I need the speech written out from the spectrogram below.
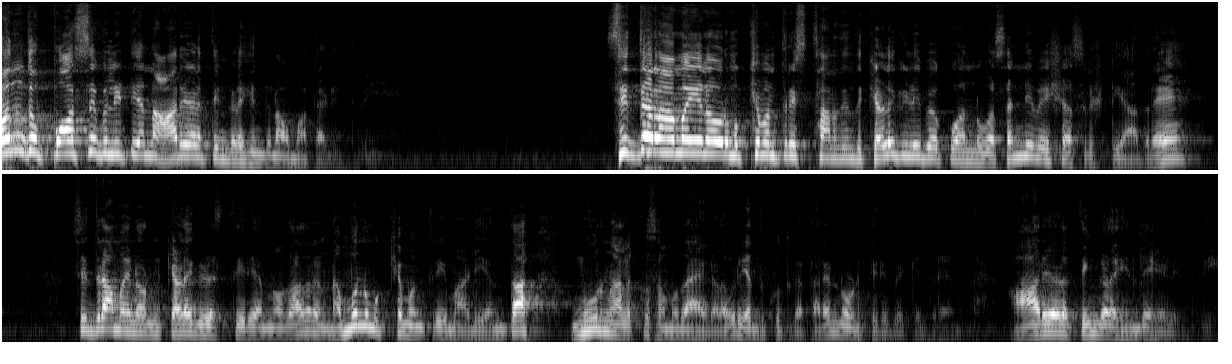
ಒಂದು ಪಾಸಿಬಿಲಿಟಿಯನ್ನು ಆರೇಳು ತಿಂಗಳ ಹಿಂದೆ ನಾವು ಮಾತಾಡಿದ್ವಿ. ಸಿದ್ದರಾಮಯ್ಯನವರು ಮುಖ್ಯಮಂತ್ರಿ ಸ್ಥಾನದಿಂದ ಕೆಳಗಿಳಿಬೇಕು ಅನ್ನುವ ಸನ್ನಿವೇಶ ಸೃಷ್ಟಿಯಾದರೆ ಸಿದ್ದರಾಮಯ್ಯನವ್ರನ್ನ ಕೆಳಗಿಳಿಸ್ತೀರಿ ಅನ್ನೋದಾದರೆ ನಮ್ಮನ್ನು ಮುಖ್ಯಮಂತ್ರಿ ಮಾಡಿ ಅಂತ ಮೂರ್ನಾಲ್ಕು ಸಮುದಾಯಗಳವರು ಎದ್ದು ಕೂತ್ಕೋತಾರೆ, ನೋಡ್ತಿರ್ಬೇಕಿದ್ರೆ ಅಂತ. ಆರೇಳು ತಿಂಗಳ ಹಿಂದೆ ಹೇಳಿದ್ವಿ.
